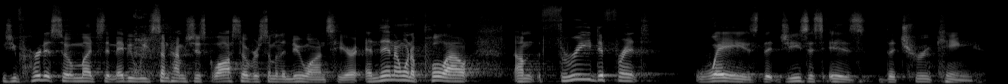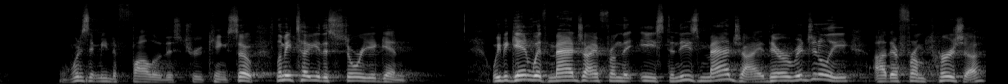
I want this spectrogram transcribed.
Because you've heard it so much that maybe we sometimes just gloss over some of the nuance here. And then I want to pull out um, three different ways that Jesus is the true king. And what does it mean to follow this true king? So let me tell you the story again. We begin with magi from the east, and these magi, they're originally uh, they're from Persia,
